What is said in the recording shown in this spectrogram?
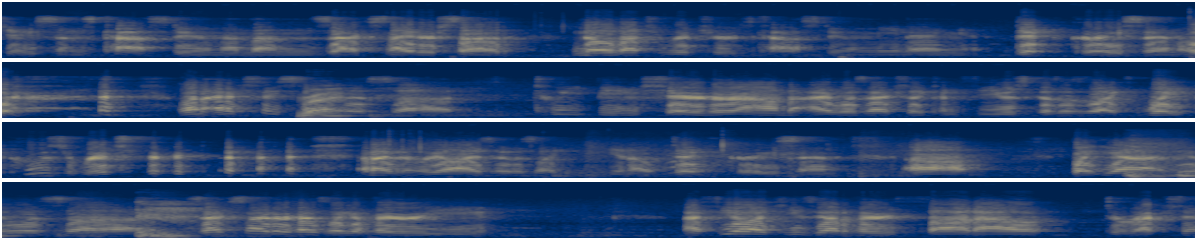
Jason's costume, and then Zack Snyder said, no, that's Richard's costume, meaning Dick Grayson. when I actually saw Right. this uh, tweet being shared around, I was actually confused because I was like, wait, who's Richard? and I didn't realize it was like, you know, Dick Grayson. Um, but yeah, it was, uh, Zack Snyder has like a very, I feel like he's got a very thought out direction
